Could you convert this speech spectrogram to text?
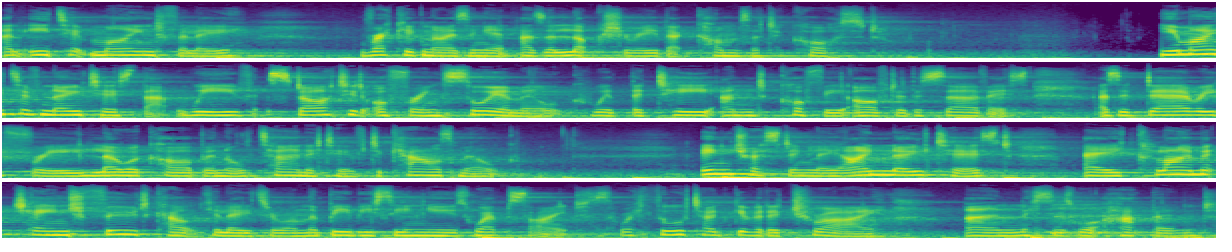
And eat it mindfully, recognizing it as a luxury that comes at a cost. You might have noticed that we've started offering soya milk with the tea and coffee after the service as a dairy free, lower carbon alternative to cow's milk. Interestingly, I noticed a climate change food calculator on the BBC News website, so I thought I'd give it a try, and this is what happened.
